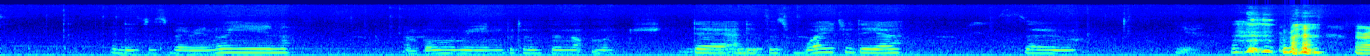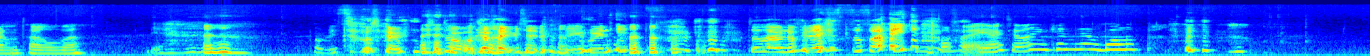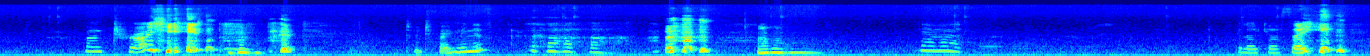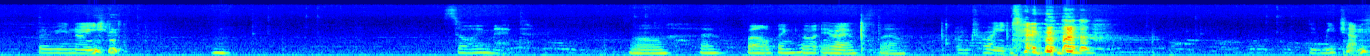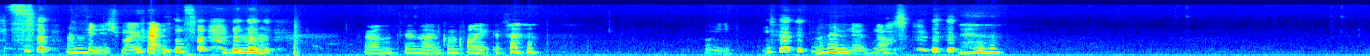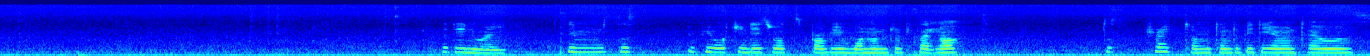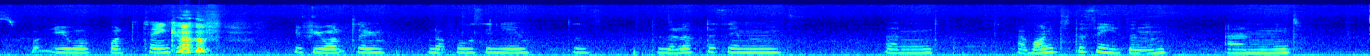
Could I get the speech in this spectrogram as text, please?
and it's just very annoying and boring because there's not much there and it's just way too there. So yeah. We're on Telva. yeah. Probably still don't talk about it in a few minutes. Doesn't have nothing else to say. Buffet actually can you wallop? I'm trying. 25 minutes. I feel like I was saying, very annoying. So I met. Well, I felt thinking about your ex then. I'm trying to. Give me chance to mm. finish my rent. Rent? Mm. Rant is a complete. I no, it's not. Anyway, Sims, just, if you're watching this, what's probably 100% not, just try to on the video and tell us what you want to think of, if you want to. I'm not forcing you, because I love The Sims, and I want the season, and,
